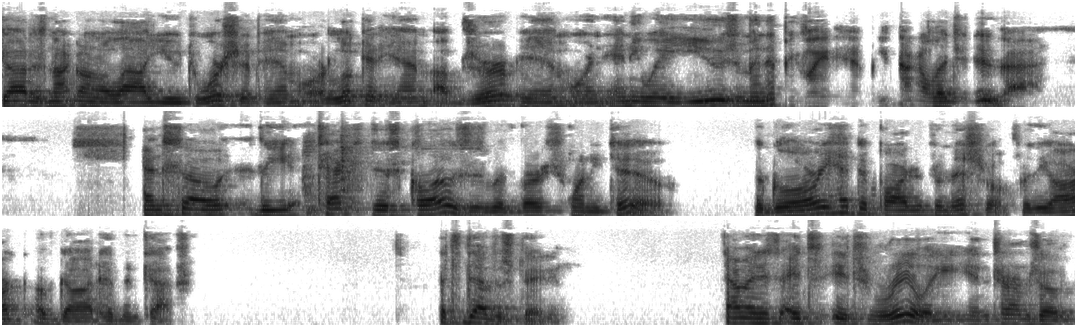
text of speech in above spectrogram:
God is not going to allow you to worship Him or look at Him, observe Him, or in any way use and manipulate Him. He's not going to let you do that. And so the text just closes with verse 22. The glory had departed from Israel, for the ark of God had been captured. That's devastating. I mean, it's it's it's really in terms of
